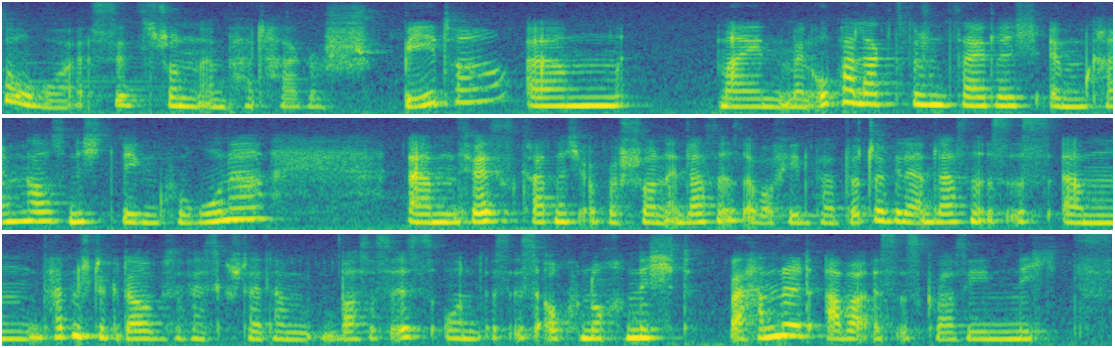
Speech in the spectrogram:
So, es ist jetzt schon ein paar Tage später. Ähm, mein, mein Opa lag zwischenzeitlich im Krankenhaus, nicht wegen Corona. Ähm, ich weiß jetzt gerade nicht, ob er schon entlassen ist, aber auf jeden Fall wird er wieder entlassen. Es ist, ähm, hat ein Stück gedauert, bis wir festgestellt haben, was es ist. Und es ist auch noch nicht behandelt, aber es ist quasi nichts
